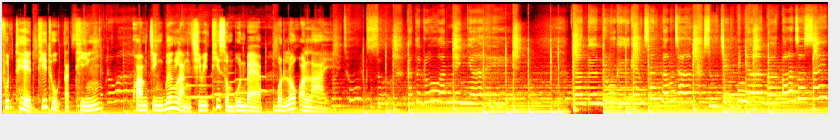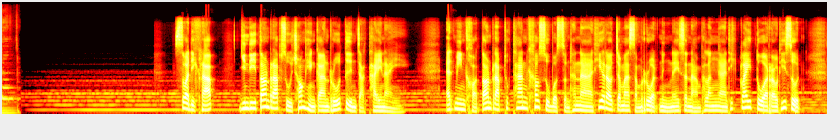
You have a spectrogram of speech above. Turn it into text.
ฟุตเทจที่ถูกตัดทิ้ง ความจริงเบื้องหลังชีวิตที่สมบูรณ์แบบบนโลกออนไลน์ สู่จิตวิญญาณเบิกบานสดใสดน สวัสดีครับ ยินดีต้อนรับสู่ช่องแห่งการรู้ตื่นจากไทยใน แอดมินขอต้อนรับทุกท่านเข้าสู่บทสนทนาที่เราจะมาสำรวจหนึ่งในสนามพลังงานที่ใกล้ตัวเราที่สุด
